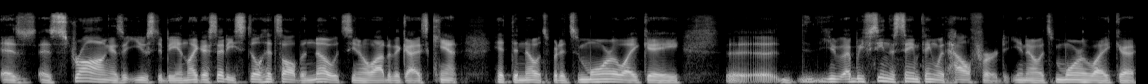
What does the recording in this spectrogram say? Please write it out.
as as strong as it used to be. And like I said, he still hits all the notes. You know, a lot of the guys can't hit the notes, but it's more like a. Uh, you, we've seen the same thing with Halford. You know, it's more like a,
